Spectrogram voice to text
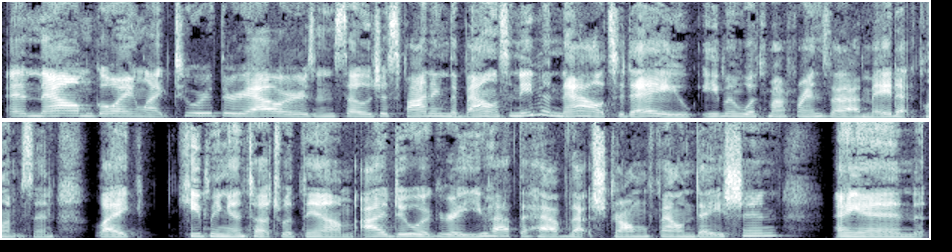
And now I'm going like two or three hours. And so just finding the balance. And even now, today, even with my friends that I made at Clemson, like keeping in touch with them, I do agree. You have to have that strong foundation and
